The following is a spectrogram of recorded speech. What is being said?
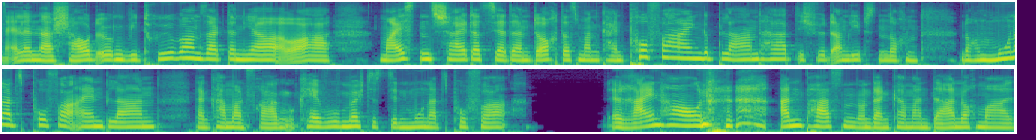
Elena schaut irgendwie drüber und sagt dann ja, oh, meistens scheitert es ja dann doch, dass man keinen Puffer eingeplant hat. Ich würde am liebsten noch, ein, noch einen Monatspuffer einplanen. Dann kann man fragen, okay, wo möchtest du den Monatspuffer reinhauen, anpassen und dann kann man da nochmal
